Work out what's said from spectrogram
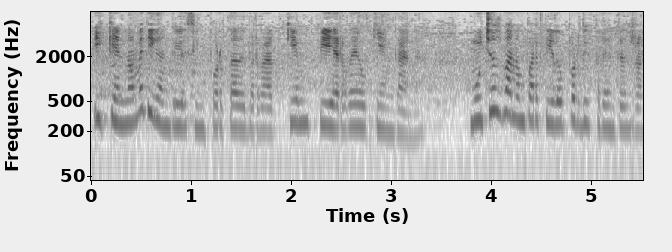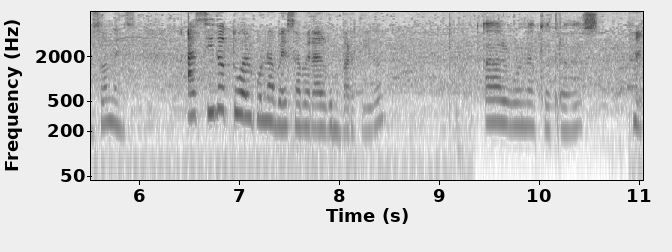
Y que no me digan que les importa de verdad quién pierde o quién gana. Muchos van a un partido por diferentes razones. ¿Has ido tú alguna vez a ver algún partido? Alguna que otra vez.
